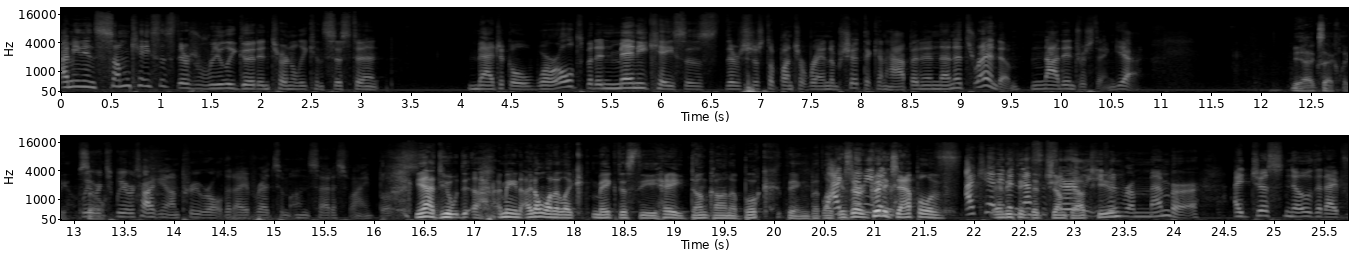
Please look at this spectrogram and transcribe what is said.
I mean, in some cases, there's really good internally consistent magical worlds, but in many cases, there's just a bunch of random shit that can happen, and then it's random, not interesting. Yeah. Yeah, exactly. We so. were we were talking on pre-roll that I have read some unsatisfying books. Yeah, do you, I mean I don't want to like make this the hey dunk on a book thing, but like I is there a good even- example of I can't anything even that jumped out to you? remember. I just know that I've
